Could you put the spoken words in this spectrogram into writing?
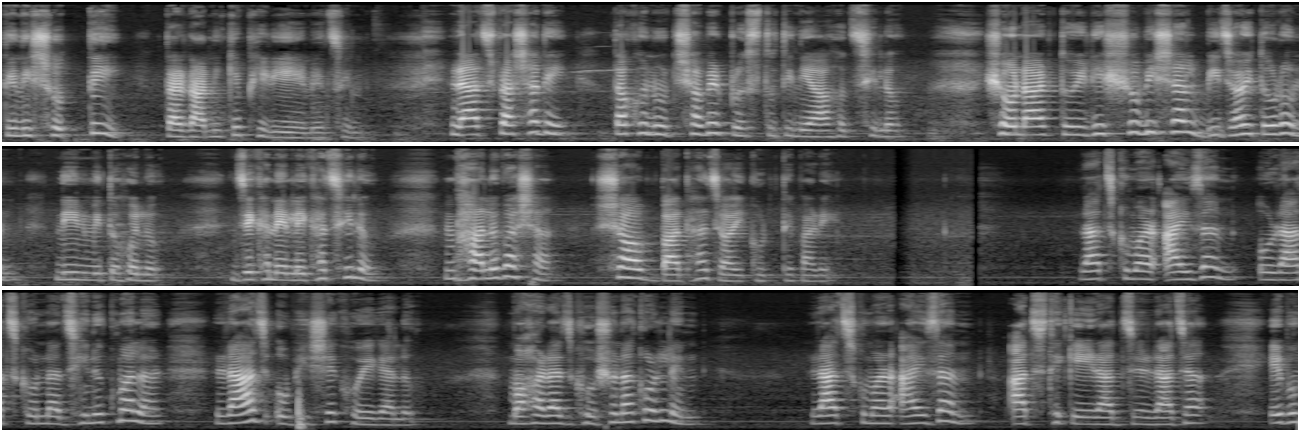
তিনি সত্যিই তার রানীকে ফিরিয়ে এনেছেন। রাজপ্রাসাদে তখন উৎসবের প্রস্তুতি নেওয়া হচ্ছিল। সোনার তৈরি সুবিশাল বিজয় তোরণ নির্মিত হলো, যেখানে লেখা ছিল, ভালোবাসা সব বাধা জয় করতে পারে। রাজকুমার আইজান ও রাজকন্যা ঝিনুকমালার রাজ অভিষেক হয়ে গেল। মহারাজ ঘোষণা করলেন, রাজকুমার আইজান আজ থেকে এই রাজ্যের রাজা এবং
